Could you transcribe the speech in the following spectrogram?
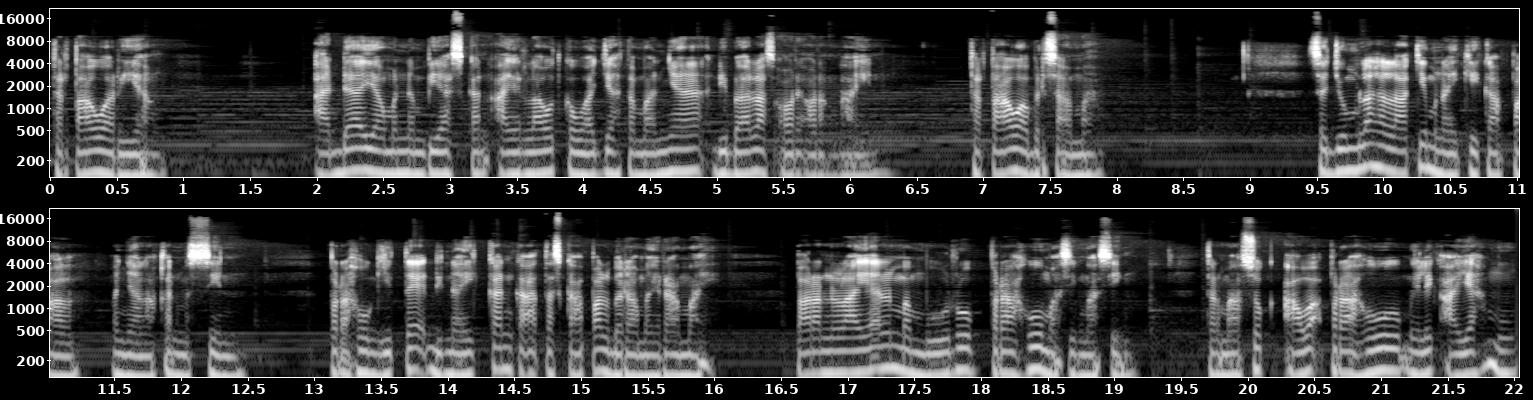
tertawa riang. Ada yang menempiaskan air laut ke wajah temannya dibalas oleh orang lain. Tertawa bersama. Sejumlah lelaki menaiki kapal, menyalakan mesin. Perahu gite dinaikkan ke atas kapal beramai-ramai. Para nelayan memburu perahu masing-masing termasuk awak perahu milik ayahmu.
